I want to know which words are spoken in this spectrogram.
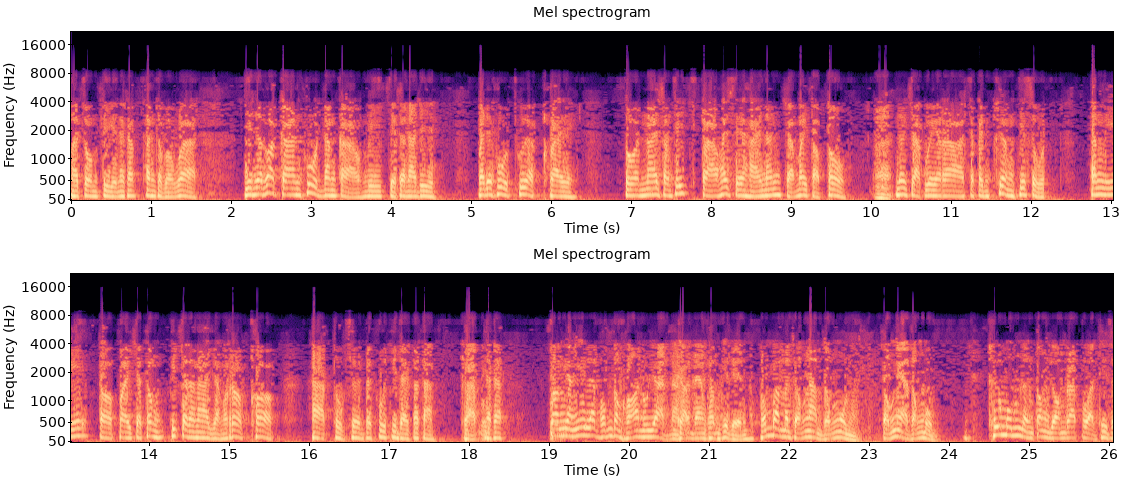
มาโจมตีนะครับ ท่านก็บอกว่ายืนยันว่าการพูดดังกล่าวมีเจตนาดี ไม่ได้พูดเพื่อใคร ส่วนนายสันติกล่าวให้เสียหายนั้นจะไม่ตอบโต้อ่าเนื่องจากเวลาจะเป็นเครื่องพิสูจน์ ทั้งนี้ต่อไปจะต้องพิจารณาอย่างรอบคอบ หากถูกเชิญไปพูดที่ใดก็ตามครับนะครับ ฟังอย่างนี้แล้วผมต้องขออนุญาตนะครับแสดงความคิดเห็น ผมว่ามันสองงามสองมุมสองแง่สองมุม คือมุมหนึ่งต้องยอมรับว่าที่แส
